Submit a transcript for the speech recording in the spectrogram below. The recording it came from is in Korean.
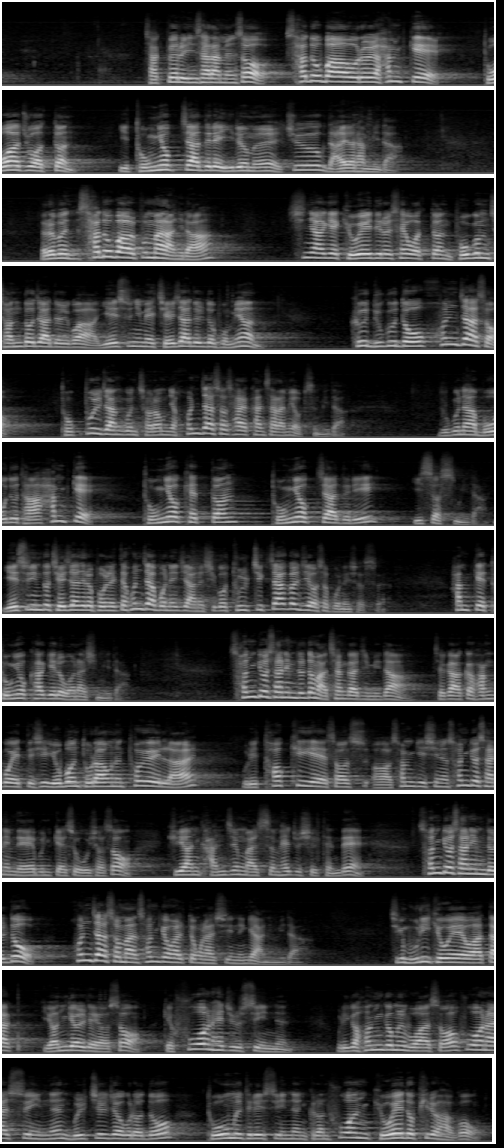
작별을 인사를 하면서 사도 바울을 함께 도와주었던 이 동역자들의 이름을 쭉 나열합니다. 여러분 사도 바울뿐만 아니라 신약의 교회들을 세웠던 복음 전도자들과 예수님의 제자들도 보면 그 누구도 혼자서 독불 장군처럼 혼자서 사역한 사람이 없습니다. 누구나 모두 다 함께 동역했던 동역자들이 있었습니다. 예수님도 제자들을 보낼 때 혼자 보내지 않으시고 둘씩 짝을 지어서 보내셨어요. 함께 동역하기를 원하십니다. 선교사님들도 마찬가지입니다. 제가 아까 광고했듯이 이번 돌아오는 토요일 날 우리 터키에서 어, 섬기시는 선교사님 네 분께서 오셔서 귀한 간증 말씀해 주실 텐데 선교사님들도 혼자서만 선교 활동을 할 수 있는 게 아닙니다. 지금 우리 교회와 딱 연결되어서 후원해 줄 수 있는 우리가 헌금을 모아서 후원할 수 있는 물질적으로도 도움을 드릴 수 있는 그런 후원 교회도 필요하고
